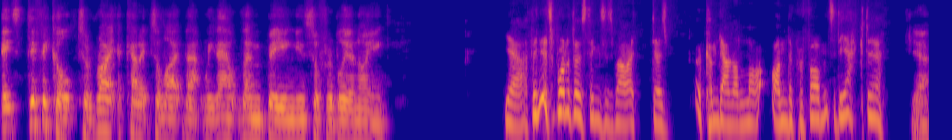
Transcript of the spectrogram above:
it's difficult to write a character like that without them being insufferably annoying. Yeah, I think it's one of those things as well. It does come down a lot on the performance of the actor Yeah.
